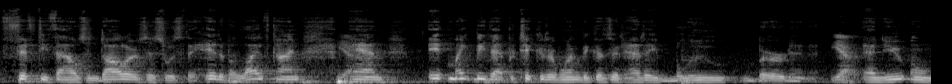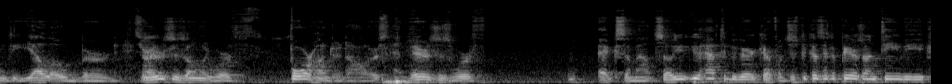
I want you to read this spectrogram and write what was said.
fifty thousand dollars. This was the hit of a lifetime, Yeah. and it might be that particular one because it had a blue bird in it. Yeah. And you own the yellow bird. right. Yours is only worth four hundred dollars, and theirs is worth X amount. So you, you have to be very careful. Just because it appears on TV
